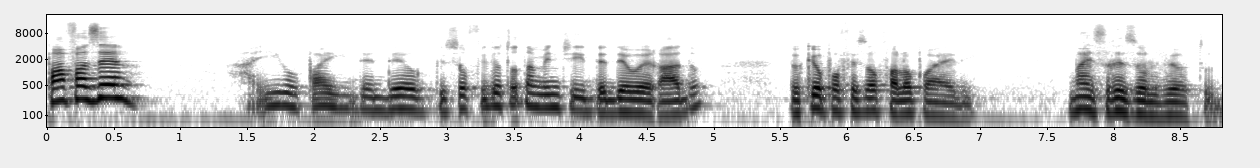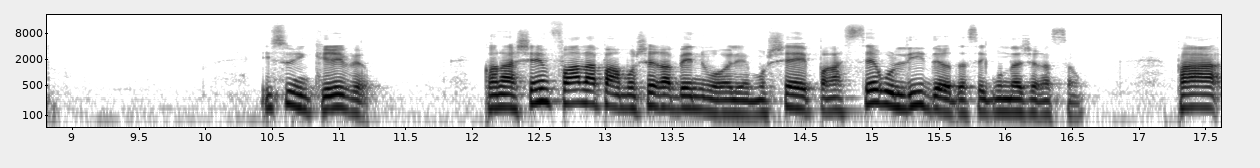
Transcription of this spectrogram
para fazer. Aí o pai entendeu que seu filho totalmente entendeu errado do que o professor falou para ele. Mas resolveu tudo. Isso é incrível. Quando Hashem fala para Moshe Rabbeinu, olha, Moshe, para ser o líder da segunda geração, para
